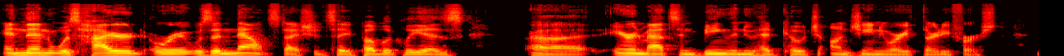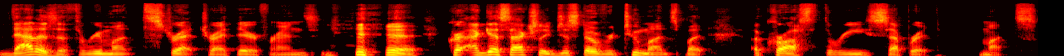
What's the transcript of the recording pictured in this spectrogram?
and then was hired, or it was announced, I should say, publicly as uh, Erin Matson being the new head coach on January 31st. That is a three month stretch right there, friends. I guess actually just over two months, but across three separate months.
